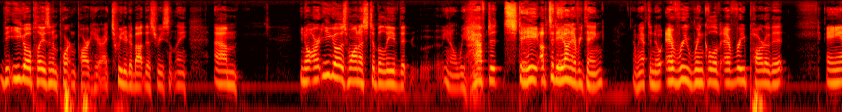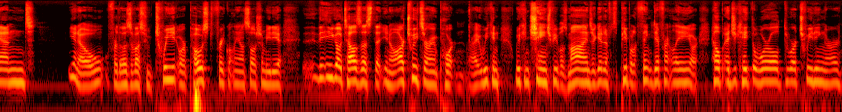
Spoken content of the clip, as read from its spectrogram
the ego plays an important part here. I tweeted about this recently. Um, you know, our egos want us to believe that you know, we have to stay up to date on everything and we have to know every wrinkle of every part of it. And, you know, for those of us who tweet or post frequently on social media, the ego tells us that, you know, our tweets are important, right? We can we can change people's minds or get people to think differently or help educate the world through our tweeting or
